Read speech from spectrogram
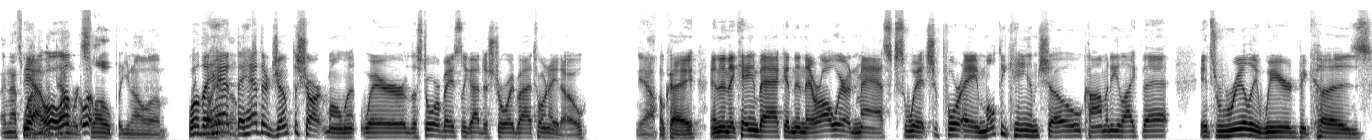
and that's why Yeah, the well, well, downward well- slope. You know, uh, Well, they had though. they had their jump the shark moment where the store basically got destroyed by a tornado. Yeah, Okay. And then they came back and then they were all wearing masks, which for a multicam show comedy like that, it's really weird because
